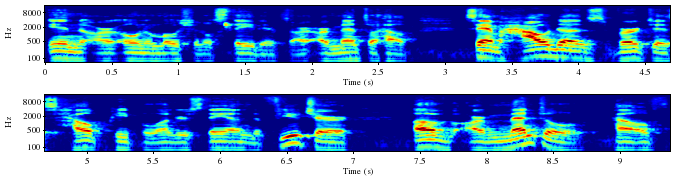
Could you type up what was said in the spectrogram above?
in our own emotional status, our, our mental health. Sam, how does Vertis help people understand the future of our mental health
